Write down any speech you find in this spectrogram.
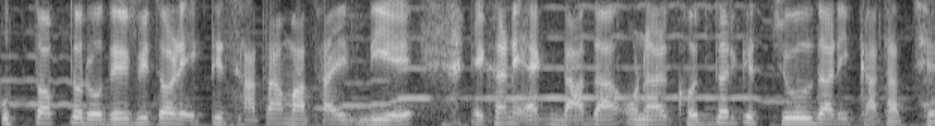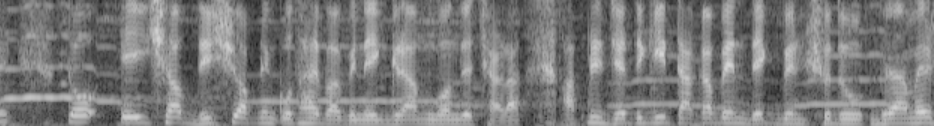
উত্তপ্ত রোদের ভিতরে একটি ছাতা মাথায় দিয়ে এখানে এক দাদা ওনার খদ্দেরকে চুল দাড়ি কাটাচ্ছে। তো এই সব দৃশ্য আপনি কোথায় পাবেন এই গ্রামগঞ্জে ছাড়া? আপনি যেদিকেই তাকাবেন দেখবেন শুধু গ্রামের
